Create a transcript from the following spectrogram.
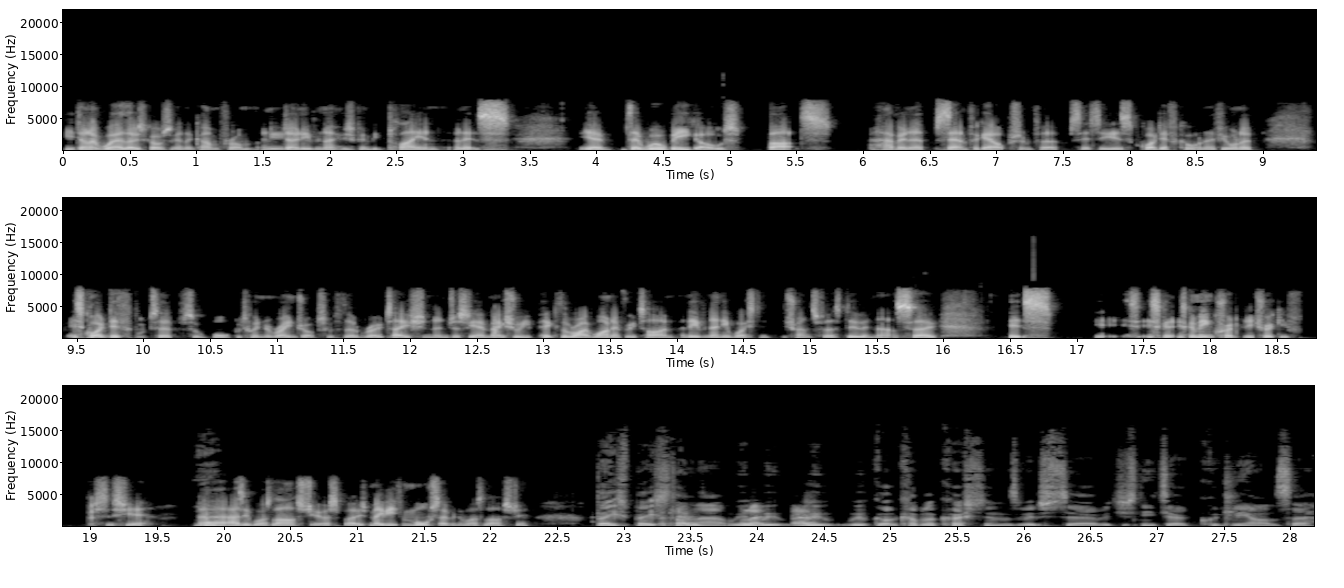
you don't know where those goals are going to come from, and you don't even know who's going to be playing. And it's, yeah, there will be goals, but having a set and forget option for City is quite difficult. And if you want to, it's quite difficult to sort of walk between the raindrops with the rotation and just yeah make sure you pick the right one every time. And even any wasted transfers doing that. So it's it's, it's going to be incredibly tricky for us this year, yeah. uh, as it was last year, I suppose. Maybe even more so than it was last year. Based based okay. on that, we, we, we, we've got a couple of questions which uh, we just need to quickly answer.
